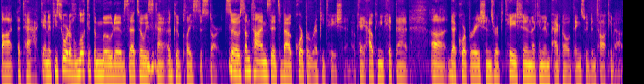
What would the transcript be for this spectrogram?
bot attack. And if you sort of look at the motives, that's always Mm-hmm. kind of a good place to start. So sometimes it's about corporate reputation. Okay, how can you hit that uh, that corporation's reputation that can impact all the things we've been talking about?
